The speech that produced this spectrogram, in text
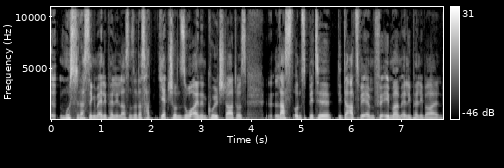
äh, musst du das Ding im Ellipelli lassen. So, das hat jetzt schon so einen Kultstatus. Lasst uns bitte die Darts-WM für immer im Ellipelli behalten.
